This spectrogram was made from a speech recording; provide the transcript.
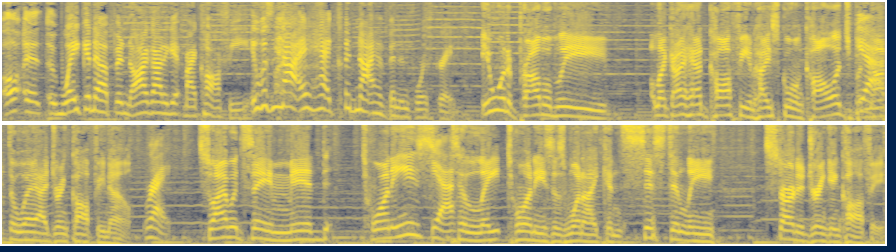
oh, uh, waking up and I got to get my coffee? It was not. It had could not have been in fourth grade. it would have probably like i had coffee in high school and college but Yeah. not the way i drink coffee now Right. So I would say mid 20s Yeah. to late 20s is when I consistently started drinking coffee.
